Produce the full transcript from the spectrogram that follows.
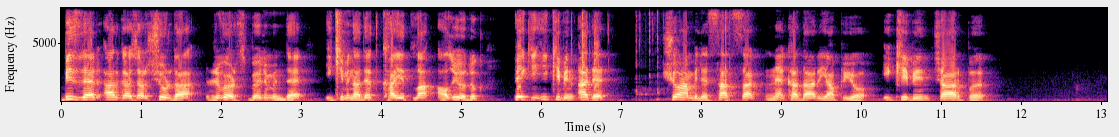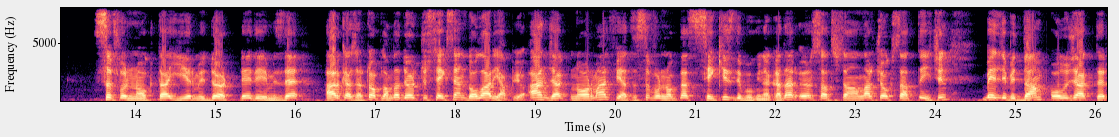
Bizler arkadaşlar şurada reverse bölümünde 2000 adet kayıtla alıyorduk. Peki 2000 adet şu an bile satsak ne kadar yapıyor? 2000 çarpı 0.24 dediğimizde arkadaşlar toplamda 480 dolar yapıyor. Ancak normal fiyatı 0.8'di bugüne kadar. Ön satıştan alanlar çok sattığı için belli bir dump olacaktır.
